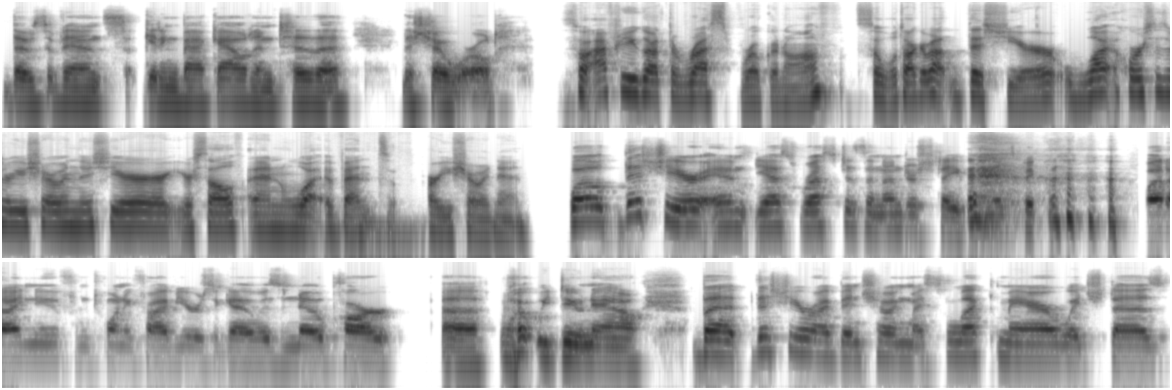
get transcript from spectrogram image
those events, getting back out into the, the show world. So, after you got the rust broken off, so we'll talk about this year. What horses are you showing this year yourself, and what events are you showing in? Well, this year, and yes, rust is an understatement. It's what I knew from 25 years ago is no part uh, what we do now. But this year I've been showing my select mare, which does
